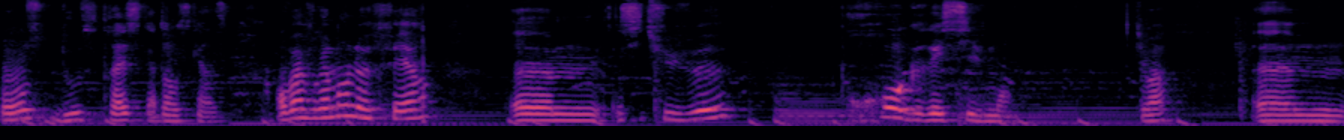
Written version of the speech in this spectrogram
11, 12, 13, 14, 15. On va vraiment le faire, euh, si tu veux, progressivement. Tu vois euh,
